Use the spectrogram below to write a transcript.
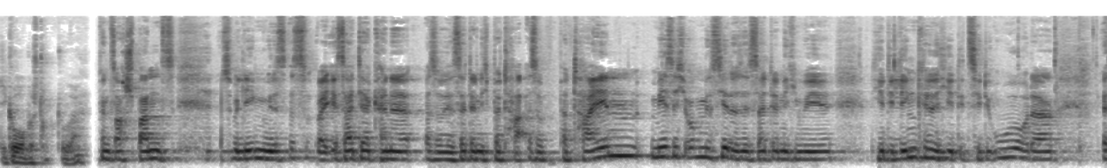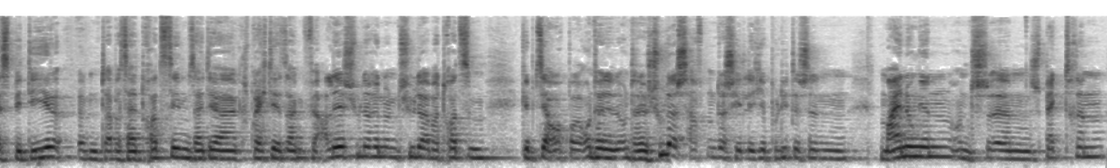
die grobe Struktur. Ich finde es auch spannend zu überlegen, wie das ist, weil ihr seid ja keine, also ihr seid ja nicht Partei, also parteienmäßig organisiert, also ihr seid ja nicht irgendwie hier die Linke, hier die CDU oder SPD, und, aber seid trotzdem, seid ja, sprecht ihr sagen für alle Schülerinnen und Schüler, aber trotzdem gibt es ja auch bei, unter, unter der Schülerschaft unterschiedliche politische Meinungen und ähm, Spektren.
